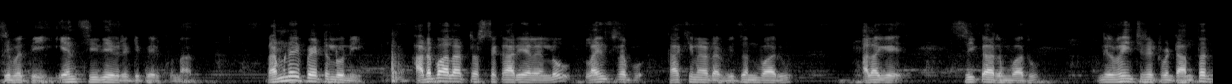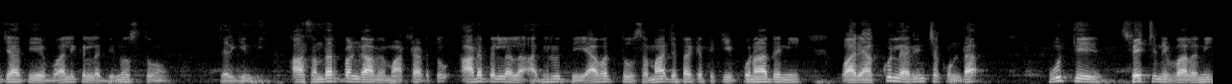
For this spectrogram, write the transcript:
శ్రీమతి ఎన్ శ్రీదేవిరెడ్డి పేర్కొన్నారు. రమణయ్యపేటలోని అడబాల ట్రస్ట్ కార్యాలయంలో లయన్స్ క్లబ్ కాకినాడ విజన్ వారు అలాగే శ్రీకారం వారు నిర్వహించినటువంటి అంతర్జాతీయ బాలికల దినోత్సవం జరిగింది. ఆ సందర్భంగా ఆమె మాట్లాడుతూ ఆడపిల్లల అభివృద్ధి యావత్తు సమాజ ప్రగతికి పునాదని వారి హక్కుల్ని అరించకుండా పూర్తి స్వేచ్ఛనివ్వాలని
